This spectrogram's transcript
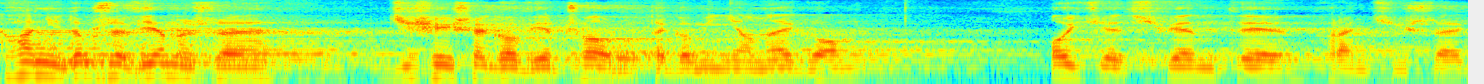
Kochani, dobrze wiemy, że dzisiejszego wieczoru, tego minionego, Ojciec Święty Franciszek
